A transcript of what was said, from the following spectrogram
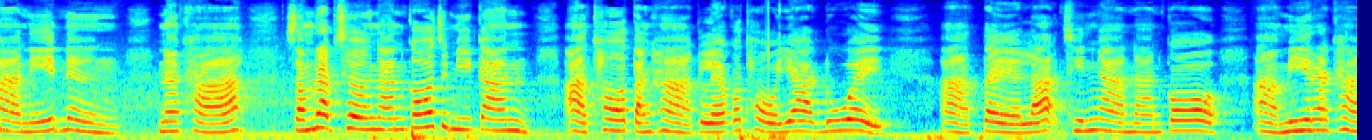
มานิดหนึ่งนะคะสำหรับเชิงนั้นก็จะมีการอาทอต่างหากแล้วก็ทอยากด้วย แต่ละชิ้นงานนั้นก็มีราคา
